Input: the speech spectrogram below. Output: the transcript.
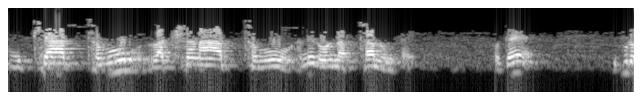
ముఖ్యార్థము లక్షణార్థము అని రెండు అర్థాలు ఉంటాయి. ఓకే? ఇప్పుడు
